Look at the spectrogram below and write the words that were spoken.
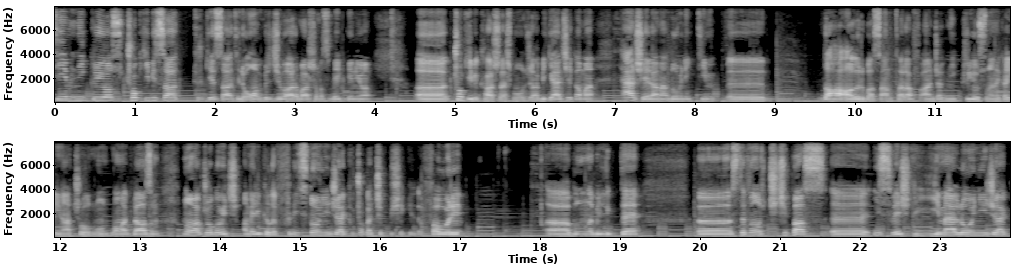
Thiem Nikrios çok iyi bir saat Türkiye saatiyle 11 civarı başlaması bekleniyor. E, çok iyi bir karşılaşma olacağı bir gerçek ama her şeye rağmen Dominic Thiem e, daha ağır basan taraf. Ancak Nick Rios'un ne kadar inatçı olduğunu unutmamak lazım. Novak Djokovic Amerikalı Fritz'te oynayacak. Çok açık bir şekilde favori. Bununla birlikte Stefanos Tsitsipas İsveçli Yimer'le oynayacak.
